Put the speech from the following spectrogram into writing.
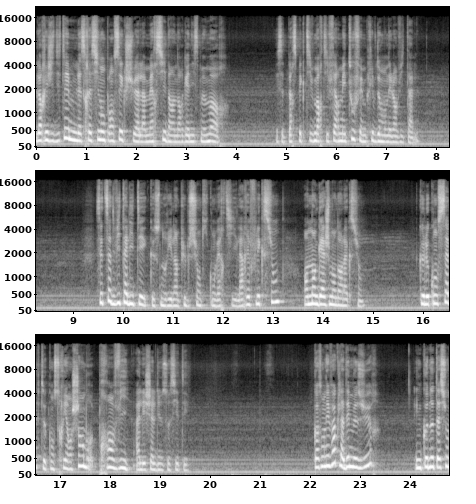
Leur rigidité me laisserait sinon penser que je suis à la merci d'un organisme mort. Et cette perspective mortifère m'étouffe et me prive de mon élan vital. C'est de cette vitalité que se nourrit l'impulsion qui convertit, la réflexion en engagement dans l'action. Que le concept construit en chambre prend vie à l'échelle d'une société. Quand on évoque la démesure, une connotation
